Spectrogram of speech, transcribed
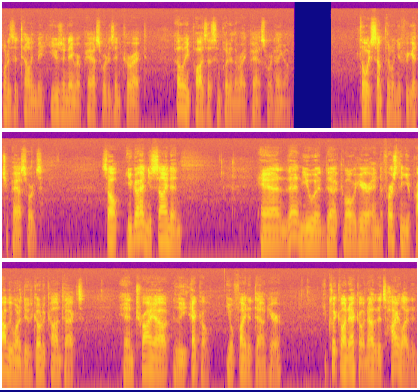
What is it telling me? Username or password is incorrect. Now let me pause this and put in the right password. Hang on. It's always something when you forget your passwords. So you go ahead and you sign in and then you would uh, come over here and the first thing you probably want to do is go to contacts and try out the echo. You'll find it down here. You click on echo. Now that it's highlighted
